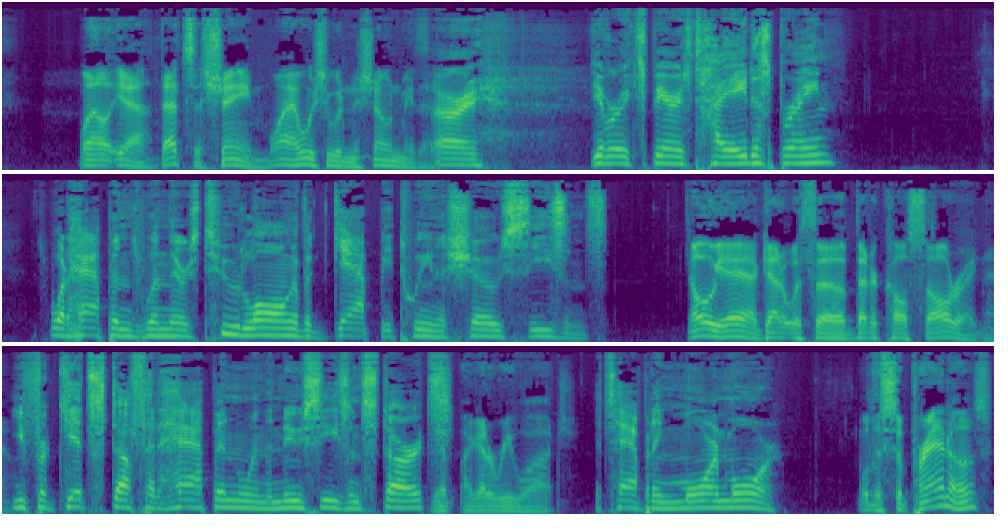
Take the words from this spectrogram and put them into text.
well, yeah, that's a shame. Why? I wish you wouldn't have shown me that. Sorry. You ever experienced hiatus brain? It's what happens when there's too long of a gap between a show's seasons. Oh yeah, I got it with uh, Better Call Saul right now. You forget stuff that happened when the new season starts. Yep, I got to rewatch. It's happening more and more. Well, The Sopranos,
